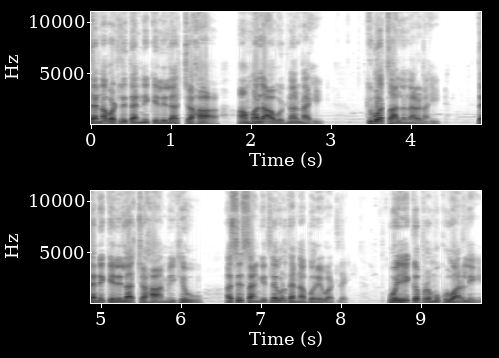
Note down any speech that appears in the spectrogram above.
त्यांना वाटले त्यांनी केलेला चहा आम्हाला आवडणार नाही किंवा चालणार नाही. त्याने केलेला चहा आम्ही घेऊ असे सांगितल्यावर त्यांना बरे वाटले व एक प्रमुख वारली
